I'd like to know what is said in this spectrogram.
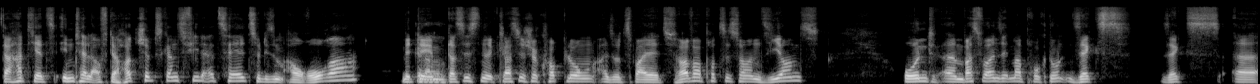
Da hat jetzt Intel auf der Hot Chips ganz viel erzählt zu diesem Aurora. Mit genau. dem, das ist eine klassische Kopplung, also zwei Serverprozessoren, Xeons. Und ähm, was wollen sie immer pro Knoten? Sechs, sechs äh,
